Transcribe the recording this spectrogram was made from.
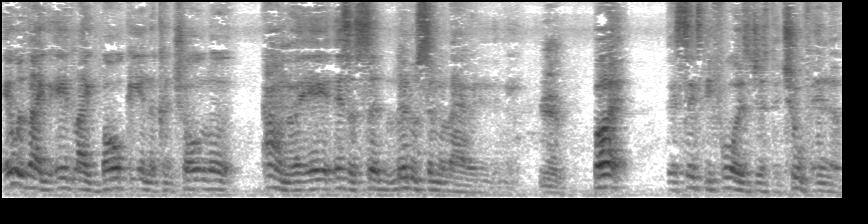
it was like it like bulky and the controller. I don't know. It, it's a si- little similarity to me. Yeah. But the 64 is just the truth, and the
